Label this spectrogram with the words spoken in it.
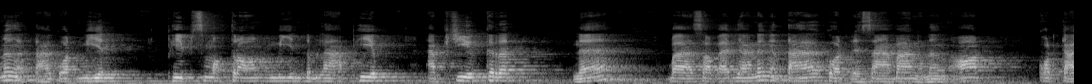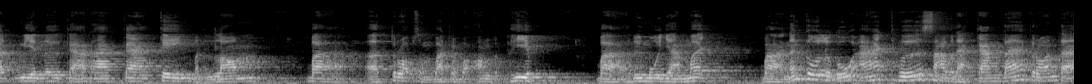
ហ្នឹងតើគាត់មានភាពស្មោះត្រង់មានតម្លាភាពអព្យាក្រឹតណាបាទសពបែបយ៉ាងហ្នឹងតើគាត់រក្សាបានអានឹងអត់គាត់កើតមាននៅការថាការកេងបន្លំបាទទ្រព្យសម្បត្តិរបស់អង្គភាពបាទឬមួយយ៉ាងម៉េច បាទហ្នឹងគោលលោកគ្រូអាចធ្វើសាវនកម្មតែគ្រាន់តែ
